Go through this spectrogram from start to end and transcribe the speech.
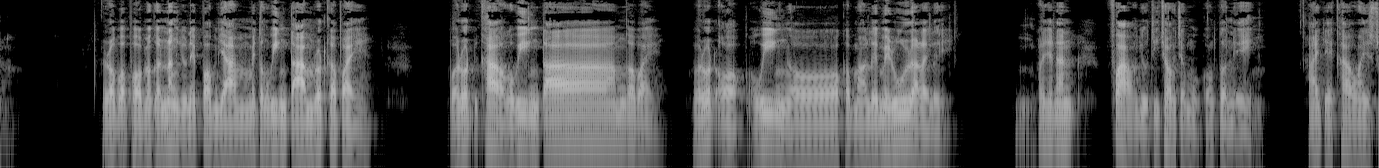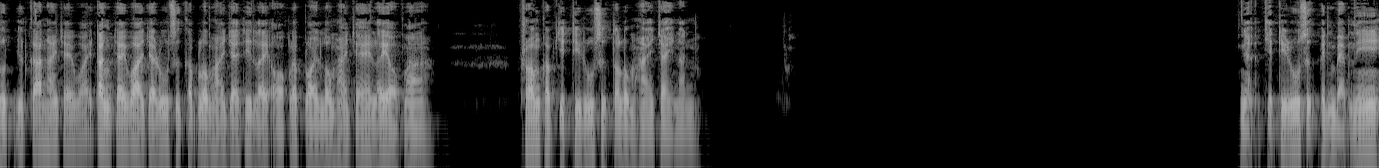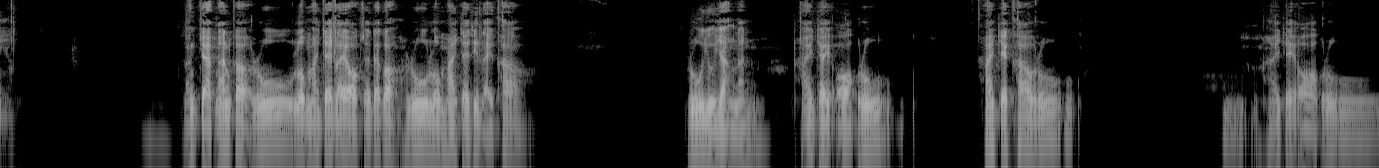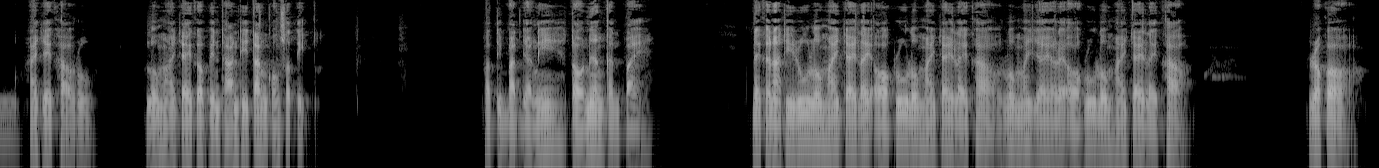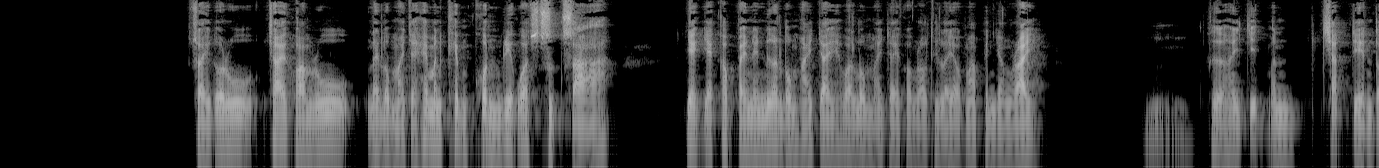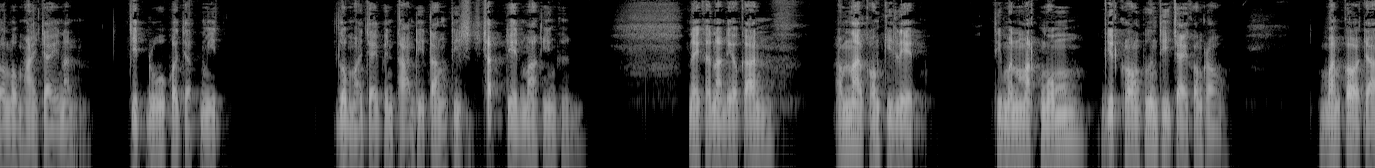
รปภมันก็นั่งอยู่ในป้อมยาม ไม่ต้องวิ่งตามรถเข้าไปพอรถเข้าก็วิ่งตามเข้าไปพอรถออกวิ่งออกก็มาเลยไม่รู้อะไรเลย เพราะฉะนั้นเฝ้าอยู่ที่ช่องจมูกของตนเอง หายใจเข้าให้สุดหยุดการหายใจไว้ ตั้งใจว่าจะรู้สึกกับลมหายใจที่ไหลออก และปล่อยลมหายใจให้ไหลออกมา พร้อมกับจิตที่รู้สึกต่อลมหายใจนั้นเนี่ยจิตที่รู้สึกเป็นแบบนี้ หลังจากนั้นก็รู้ลมหายใจไหลออกเสร็จแล้วก็รู้ลมหายใจที่ไหลเข้า รู้อยู่อย่างนั้น หายใจออกรู้ หายใจเข้ารู้ หายใจออกรู้ หายใจเข้ารู้ ลมหายใจก็เป็นฐานที่ตั้งของสติ ปฏิบัติอย่างนี้ต่อเนื่องกันไป ในขณะที่รู้ลมหายใจไหลออกรู้ลมหายใจไหลเข้าลมหายใจไหลออกรู้ลมหายใจไหลเข้าเราก็ ใส่ตัวรู้ใช้ความรู้ในลมหายใจให้มันเข้มข้น เรียกว่าศึกษา แยกแยกเข้าไปในเนื้อลมหายใจว่าลมหายใจของเราที่ไหลออกมาเป็นอย่างไร เพื่อให้จิตมันชัดเจนต่อลมหายใจนั้น จิตรู้ก็จะมีลมหายใจเป็นฐานที่ตั้งที่ชัดเจนมากยิ่งขึ้น ในขณะเดียวกันอำนาจของกิเลสที่มันหมัดหมม ยึดครองพื้นที่ใจของเรา มันก็จะ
